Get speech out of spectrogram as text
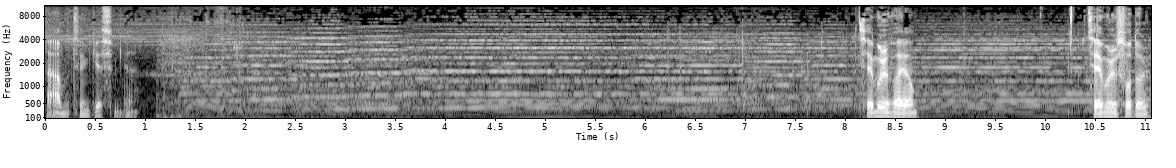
아무튼 깼습니다 재물 화형 재물 소돌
